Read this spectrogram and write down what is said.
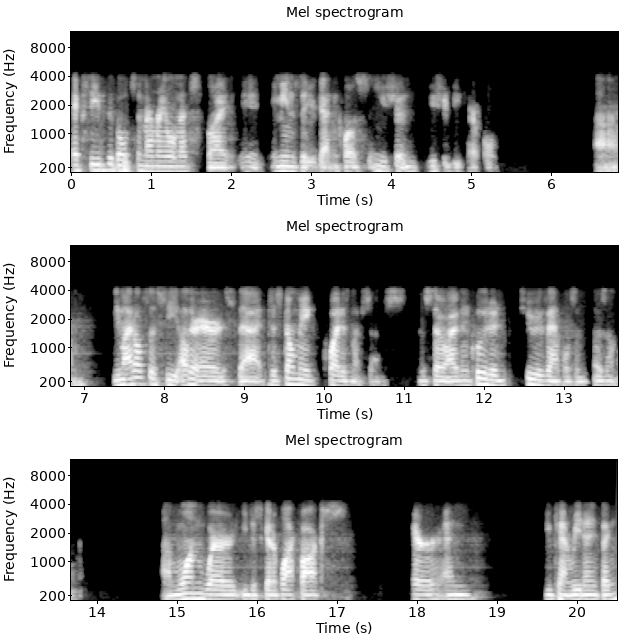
exceed the GoldSim memory limits, but it, it, means that you're getting close and you should you should be careful. Um, you might also see other errors that just don't make quite as much sense. And so I've included two examples of those on the right. Um, one where you just get a black box error and you can't read anything,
